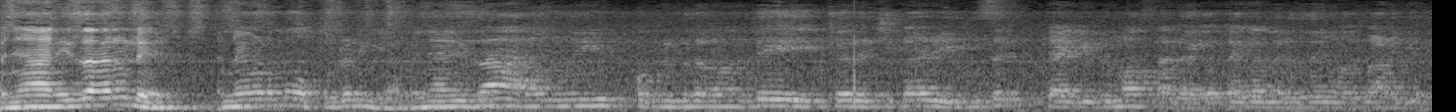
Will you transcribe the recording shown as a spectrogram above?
അപ്പം ഞാൻ ഈ സാധനമില്ലേ? എന്നെ ഇങ്ങനെ മോത്തോട്ട് അടിക്കുക അപ്പം ഞാൻ ഈ സാധനം ഒന്ന് ഈ പൊക്കിട്ട് തന്നെ തരണം തേച്ച് അരച്ച് കഴുകി സെറ്റ് ആക്കിയിട്ട് മസാലയൊക്കെ തേക്കാൻ നേരത്ത് നിങ്ങൾ കാണിക്കാം.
